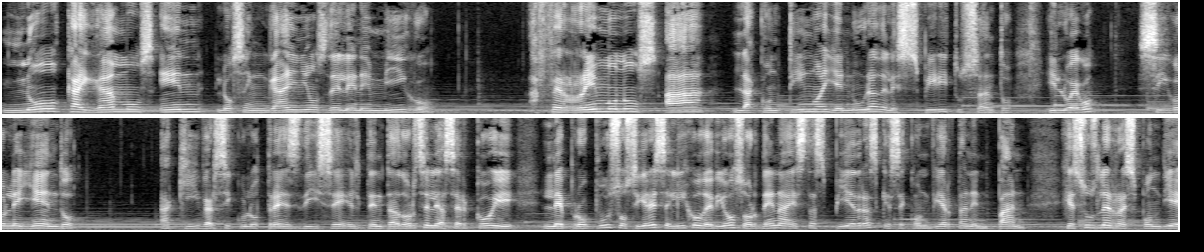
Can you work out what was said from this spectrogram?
no caigamos en los engaños del enemigo. Aferrémonos a la continua llenura del Espíritu Santo. Y luego sigo leyendo. Aquí versículo 3 dice, el tentador se le acercó y le propuso, si eres el Hijo de Dios, ordena estas piedras que se conviertan en pan. Jesús le respondió,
